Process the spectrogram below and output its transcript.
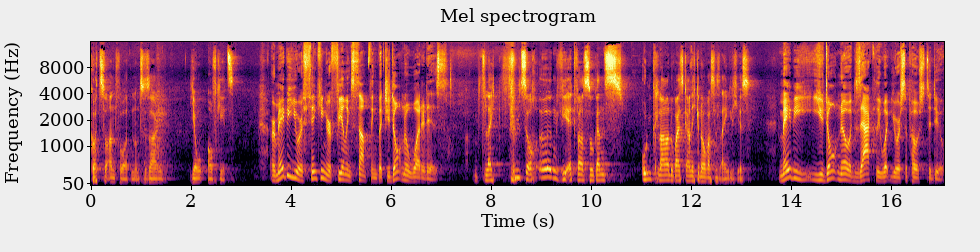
Gott zu antworten und zu sagen, Jo, auf geht's. Or maybe you are thinking or feeling something, but you don't know what it is. Vielleicht fühlst du auch irgendwie etwas so ganz unklar, du weißt gar nicht genau, was das eigentlich ist. Maybe you don't know exactly what you are supposed to do.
